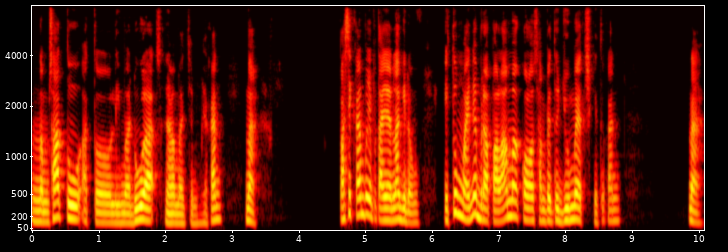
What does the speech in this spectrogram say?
6-1 atau 5-2 segala macam ya kan. Nah, pasti kalian punya pertanyaan lagi dong itu mainnya berapa lama kalau sampai 7 match gitu kan. Nah,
